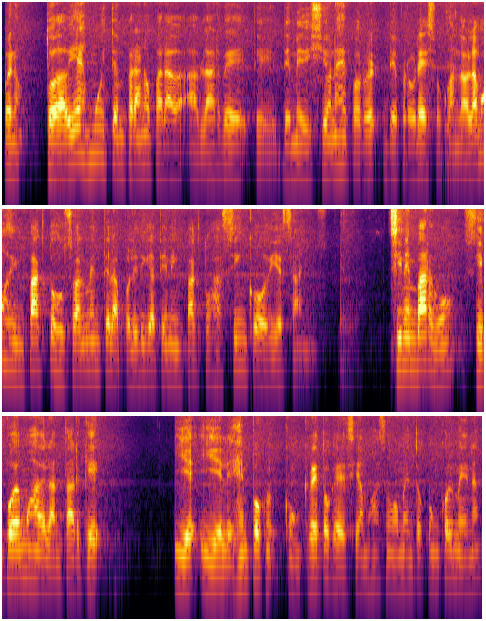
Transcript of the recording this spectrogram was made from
Bueno, todavía es muy temprano para hablar de, de, de mediciones de, pro, de, progreso. Cuando hablamos de impactos, usualmente la política tiene impactos a 5 o 10 años. Sin embargo, sí podemos adelantar que, y, y el ejemplo concreto que decíamos hace un momento con Colmena,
